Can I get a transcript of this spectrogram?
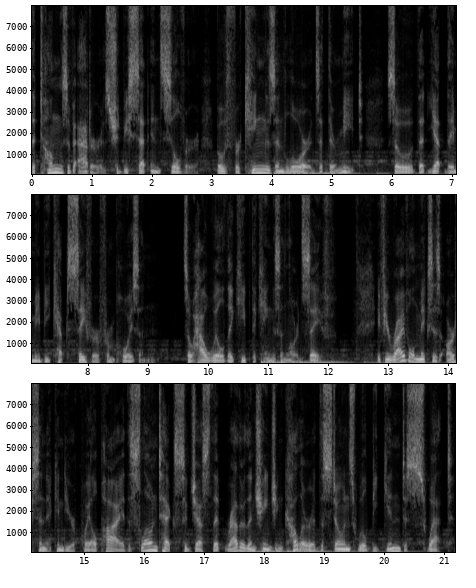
the tongues of adders should be set in silver, both for kings and lords at their meat, so that yet they may be kept safer from poison. So, how will they keep the kings and lords safe? If your rival mixes arsenic into your quail pie, the Sloane text suggests that rather than changing color, the stones will begin to sweat.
